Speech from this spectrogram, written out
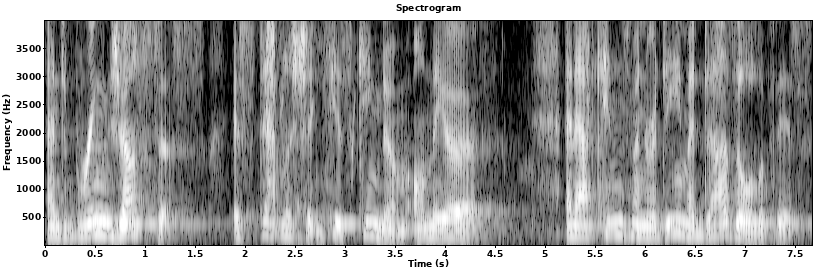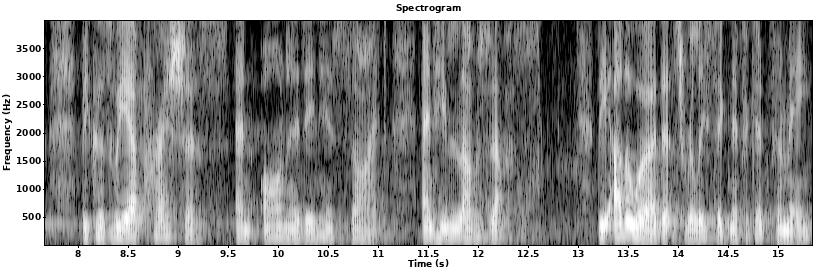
and to bring justice, establishing his kingdom on the earth. And our kinsman redeemer does all of this because we are precious and honoured in his sight, and he loves us. The other word that's really significant for me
